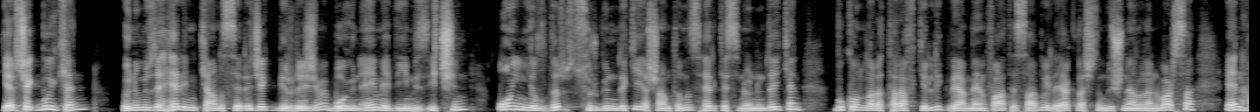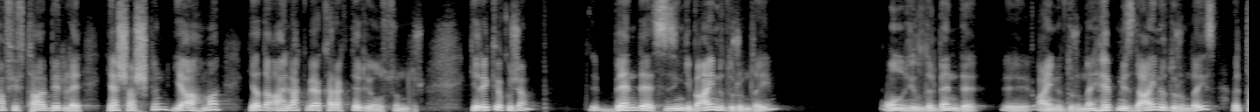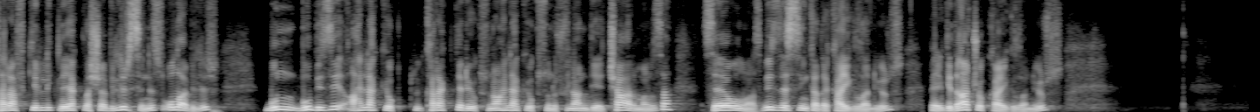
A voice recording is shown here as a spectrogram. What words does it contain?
Gerçek buyken önümüze her imkanı serecek bir rejime boyun eğmediğimiz için 10 yıldır sürgündeki yaşantımız herkesin önündeyken bu konulara tarafkirlik veya menfaat hesabıyla yaklaştığını düşünenler varsa en hafif tabirle ya şaşkın ya ahmak ya da ahlak veya karakter yolsunudur. Gerek yok hocam. Ben de sizin gibi aynı durumdayım. 10 yıldır ben de e, aynı durumdayım. Hepimiz de aynı durumdayız ve tarafkirlikle yaklaşabilirsiniz. Olabilir. Bun, bu bizi ahlak yok, karakter yoksunu, ahlak yoksunu falan diye çağırmanıza sebep olmaz. Biz de sizin kadar kaygılanıyoruz. Belki daha çok kaygılanıyoruz.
